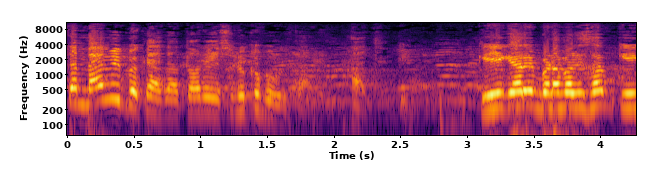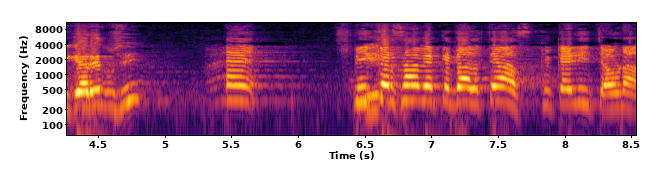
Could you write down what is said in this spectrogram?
ਤਾਂ ਮੈਂ ਵੀ ਬਕਾਇਦਾ ਤੌਰ ਇਸ ਨੂੰ ਕਬੂਲ ਕਰਾਂ। ਹਾਂਜੀ। ਕੀ ਕਹਿ ਰਹੇ ਬਣਵਾਲੀ ਸਾਹਿਬ? ਕੀ ਕਹਿ ਰਹੇ ਤੁਸੀਂ? ਮੈਂ ਸਪੀਕਰ ਸਾਹਿਬ ਇੱਕ ਗੱਲ ਇਤਿਹਾਸਕ ਕਹਿਣੀ ਚਾਹਣਾ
